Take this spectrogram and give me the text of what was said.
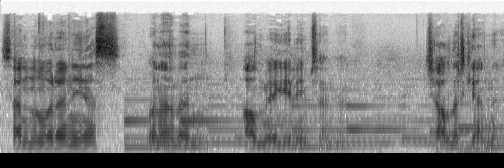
Sen numaranı yaz. Bana ben almaya geleyim senden. Çaldır kendini.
